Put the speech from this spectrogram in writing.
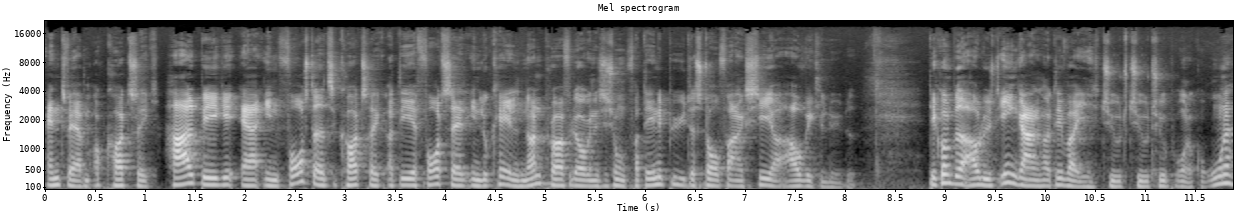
Antwerpen og Kortrijk. Harlbeke er en forstad til Kortrijk, og det er fortsat en lokal non-profit organisation fra denne by, der står for at arrangere og afvikle løbet. Det er kun blevet aflyst én gang, og det var i 2020 på grund af corona.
